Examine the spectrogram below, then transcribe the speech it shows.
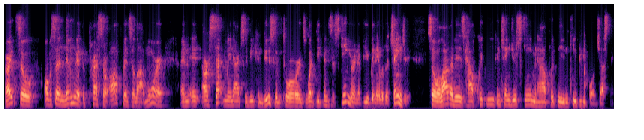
right? So all of a sudden, then we have to press our offense a lot more, and it, our set may actually be conducive towards what defensive scheme you're in if you've been able to change it. So a lot of it is how quickly you can change your scheme and how quickly you can keep people adjusting.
